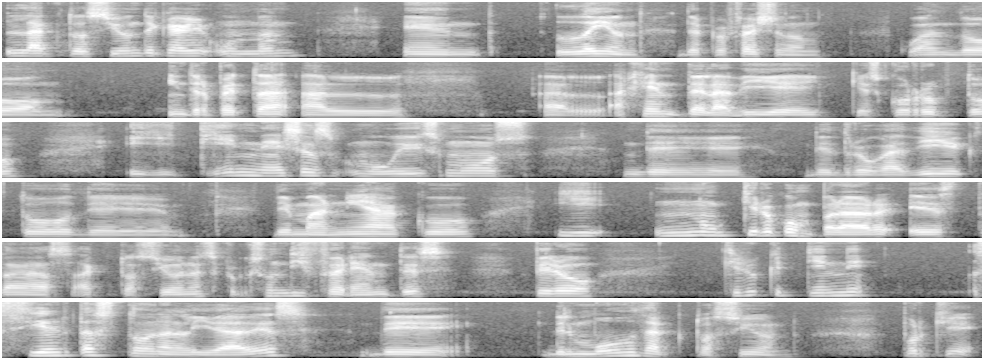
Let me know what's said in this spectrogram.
la actuación de Gary Oldman en Leon, The Professional, cuando interpreta al, al agente de la DA que es corrupto y tiene esos modismos de, de drogadicto, de, de maníaco y no quiero comparar estas actuaciones porque son diferentes, pero creo que tiene ciertas tonalidades de, del modo de actuación. Porque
